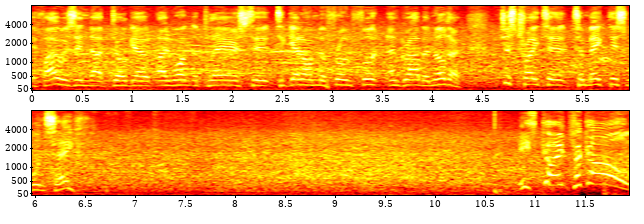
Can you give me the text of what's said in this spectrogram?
if I was in that dugout, I'd want the players to, to get on the front foot and grab another. Just try to, to make this one safe. He's going for goal!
